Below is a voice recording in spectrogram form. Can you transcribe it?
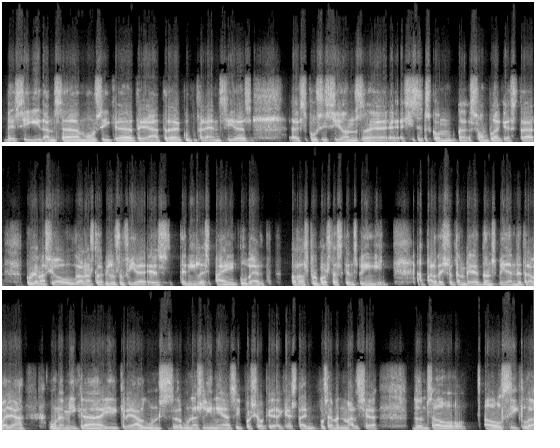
bé sigui dansa, música, teatre, conferències, exposicions, eh, així és com eh, s'omple aquesta programació. La nostra filosofia és tenir l'espai obert per les propostes que ens vinguin. A part d'això també doncs, mirem de treballar una mica i crear alguns, algunes línies i per això que aquest any posem en marxa doncs, el, el cicle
